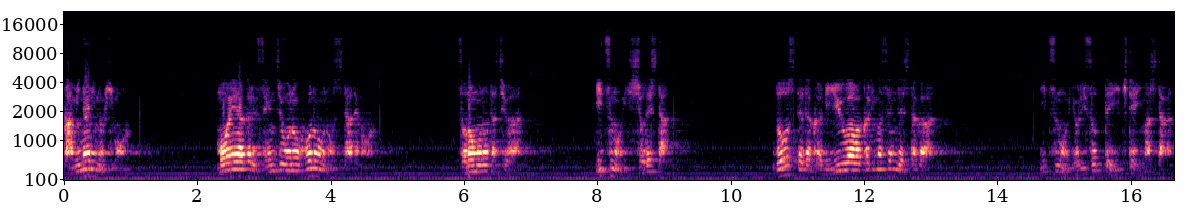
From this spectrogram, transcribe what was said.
雷の日も燃え上がる戦場の炎の下でもその者たちはいつも一緒でした。どうしてだか理由は分かりませんでしたがいつも寄り添って生きていました。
